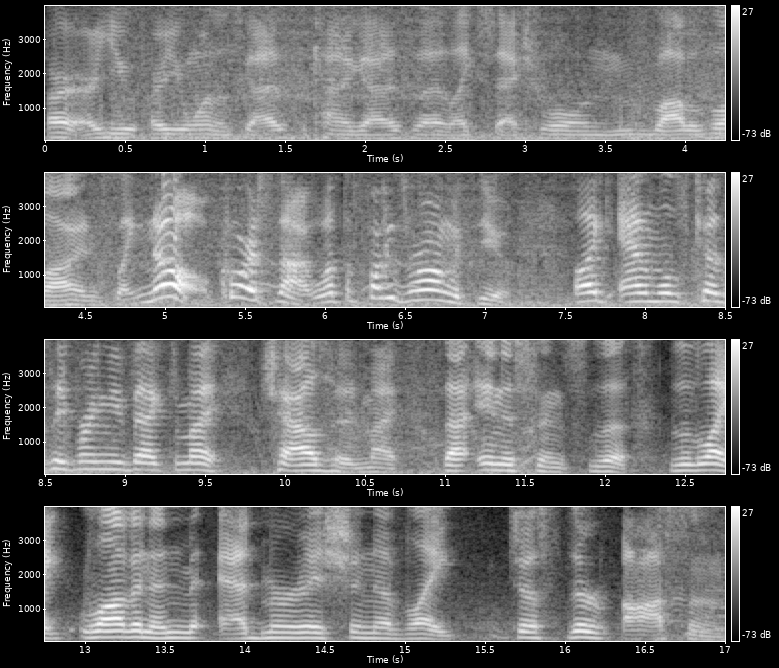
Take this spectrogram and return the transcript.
are, are you are you one of those guys, the kind of guys that like sexual and blah blah blah? And it's like, no, of course not. What the fuck is wrong with you? I like animals because they bring me back to my childhood, my that innocence, the the like love and adm- admiration of like just they're awesome.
